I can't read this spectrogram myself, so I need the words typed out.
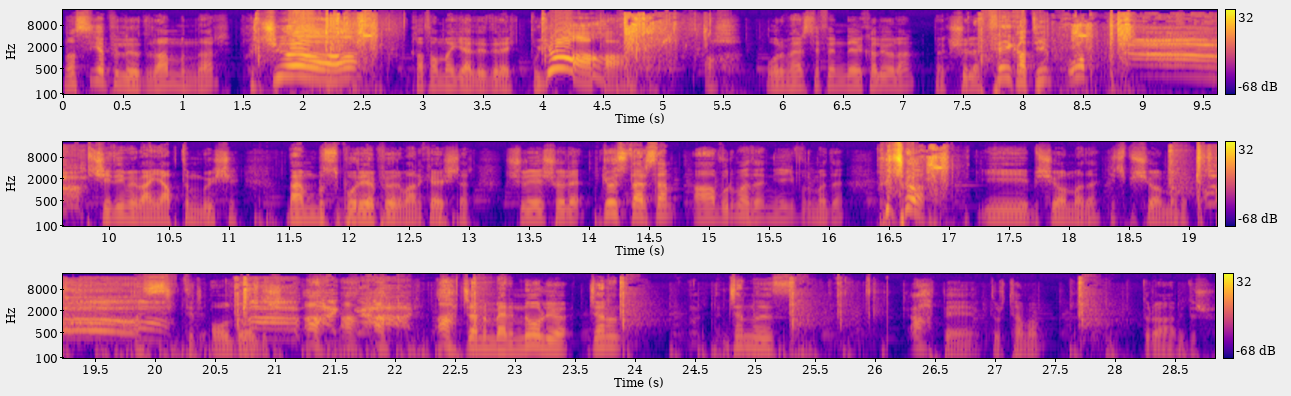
Nasıl yapılıyordu lan bunlar? Hıçı. Kafama geldi direkt. Ya. Ah. Oğlum her seferinde yakalıyor lan. Bak şöyle fake atayım. Hop. şey değil mi? Ben yaptım bu işi. Ben bu sporu yapıyorum arkadaşlar. Şuraya şöyle göstersem. Aa vurmadı. Niye vurmadı? Hıça! İyi iyi bir şey olmadı. Hiçbir şey olmadı. Ah siktir. Oldu oldu. Ah ah ah. Ah canım benim ne oluyor? Canın canınız. Ah be. Dur tamam. Dur abi dur.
